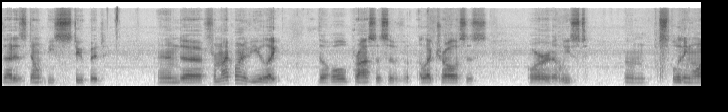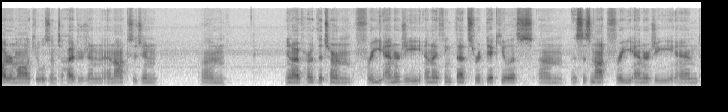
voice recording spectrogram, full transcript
that is don't be stupid. And uh, from my point of view, like the whole process of electrolysis, or at least um, splitting water molecules into hydrogen and oxygen, um, you know, I've heard the term free energy, and I think that's ridiculous. Um, this is not free energy, and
